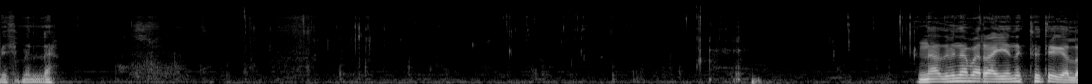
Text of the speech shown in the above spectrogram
বিসমিল্লা নাজমিন আবার রায়ানক থুতে গেল।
